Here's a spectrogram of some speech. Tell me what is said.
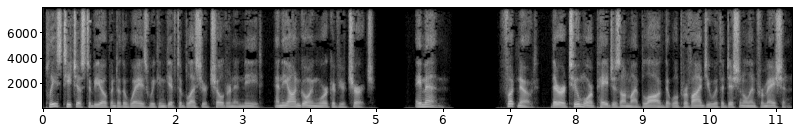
please teach us to be open to the ways we can give to bless your children in need, and the ongoing work of your church. Amen. Footnote There are two more pages on my blog that will provide you with additional information,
